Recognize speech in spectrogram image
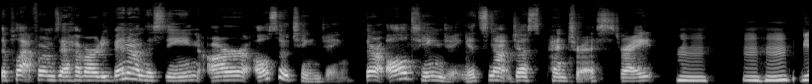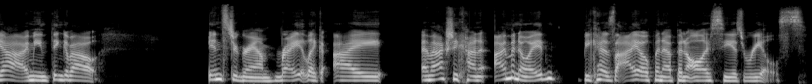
the platforms that have already been on the scene are also changing. They're all changing. It's not just Pinterest, right? Mm-hmm. Yeah. I mean, think about Instagram, right? Like I am actually kind of I'm annoyed because I open up and all I see is reels,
